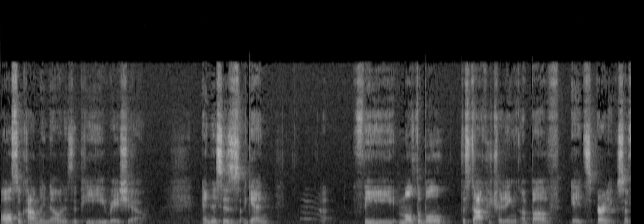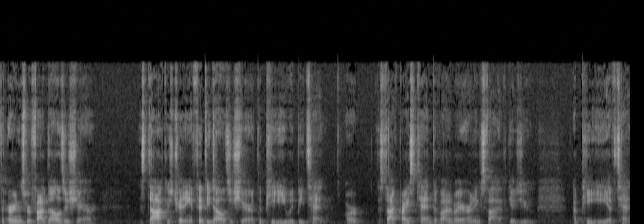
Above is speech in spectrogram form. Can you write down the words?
also commonly known as the PE ratio. And this is, again, the multiple the stock is trading above its earnings. So if the earnings were $5 a share, the stock is trading at $50 a share, the PE would be 10, or the stock price 10 divided by earnings 5 gives you a PE of 10.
